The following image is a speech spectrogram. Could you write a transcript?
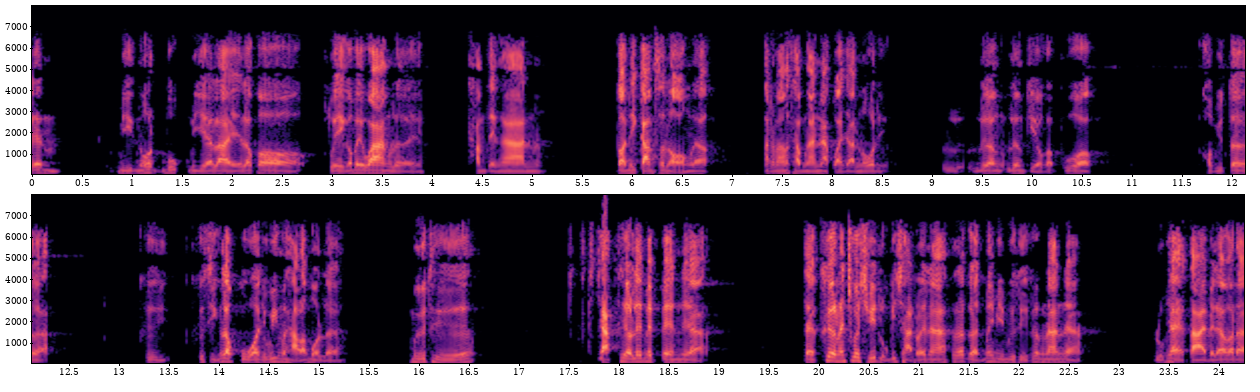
เล่น มีโน้ตบุ๊กมีอะไร แล้วก็ตัวเองก็ไม่ว่างเลยทำแต่งาน ตอนนี้กรรมสนองแล้วอาตมาก็ทำงานหนักกว่าอาจารย์โน้ตเรื่องเรื่องเกี่ยวกับพวกคอมพิวเตอร์อะคือคือสิ่งที่เรากลัวจะวิ่งมาหาเราหมดเลย มือถือจากที่เราเล่นไม่เป็นเนี่ย แต่เครื่องนั้นช่วยชีวิตหลวงพี่ชัดไว้นะถ้าเกิดไม่มีมือถือเครื่องนั้นเนี่ยหลวงพี่ชัดจะตายไปแล้วก็ได้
